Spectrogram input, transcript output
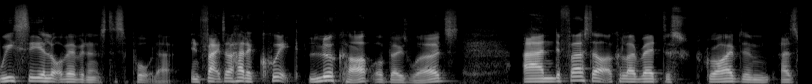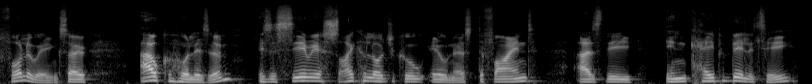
we see a lot of evidence to support that. In fact, I had a quick look up of those words, and the first article I read described them as following. So, alcoholism is a serious psychological illness defined as the incapability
